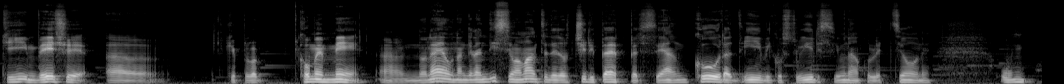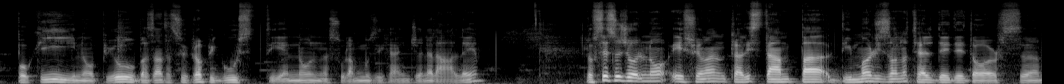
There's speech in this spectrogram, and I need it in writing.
chi invece... Uh, che come me uh, non è una grandissima amante dello Chili Peppers e ancora devi costruirsi una collezione un pochino più basata sui propri gusti e non sulla musica in generale, lo stesso giorno esce un'altra ristampa di Morrison Hotel dei The Doors.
